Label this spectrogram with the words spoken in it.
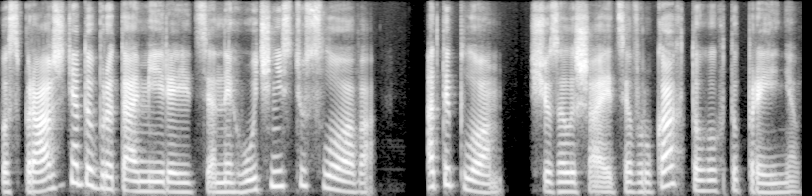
Бо справжня доброта міряється не гучністю слова, а теплом, що залишається в руках того, хто прийняв.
